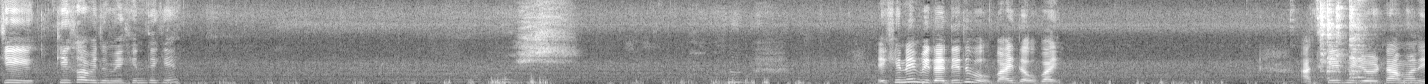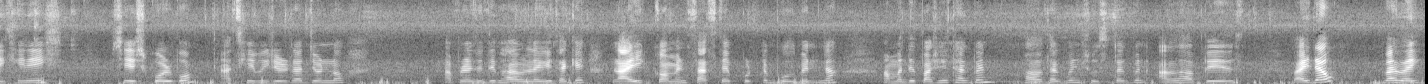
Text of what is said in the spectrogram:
কি কি খাবে তুমি এখান থেকে? এখানেই বিদায় দিয়ে দেবো। বাই দাও, বাই। আজকের ভিডিওটা আমার এখানেই শেষ করব। আজকের ভিডিওটার জন্য আপনার যদি ভালো লেগে থাকে লাইক কমেন্ট সাবস্ক্রাইব করতে ভুলবেন না। আমাদের পাশেই থাকবেন। ভালো থাকবেন সুস্থ থাকবেন। আল্লাহ হাফেজ। বাই দাও। Bye bye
